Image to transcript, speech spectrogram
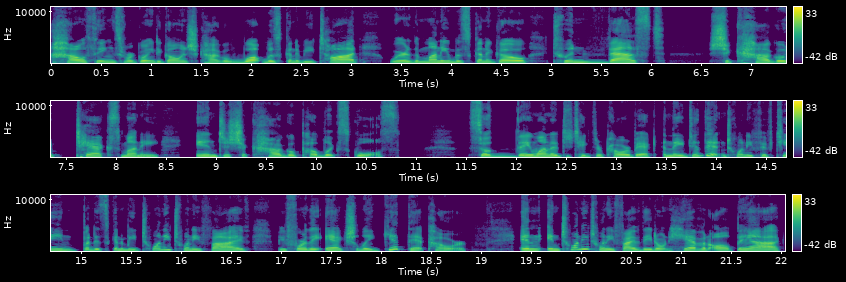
how things were going to go in Chicago, what was going to be taught, where the money was going to go to invest Chicago tax money into Chicago public schools. So they wanted to take their power back, and they did that in 2015, but it's going to be 2025 before they actually get that power. And in 2025, they don't have it all back.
